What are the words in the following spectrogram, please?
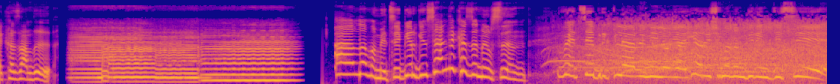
Türkiye kazandı. Ağlama Mete bir gün sen de kazanırsın. Ve tebrikler Nilo'ya yarışmanın birincisi.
